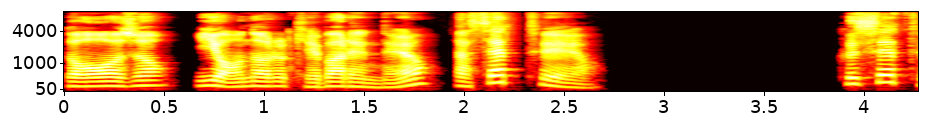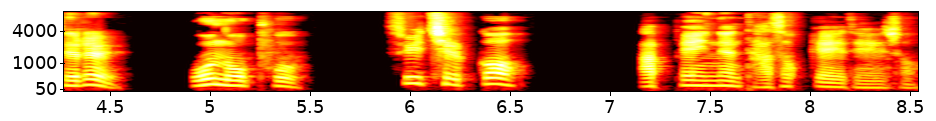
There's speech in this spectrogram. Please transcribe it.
넣어서 이 언어를 개발했네요. 자, 세트예요. 그 세트를 온, 오프, 스위치를 꺼 앞에 있는 다섯 개에 대해서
